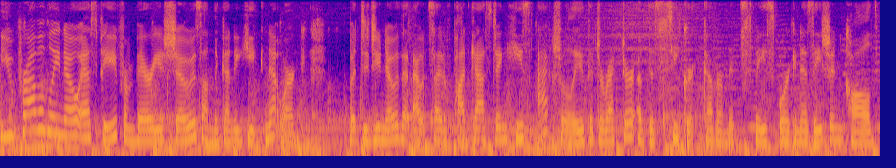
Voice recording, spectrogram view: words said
You probably know SP from various shows on the Gonna Geek Network. But did you know that outside of podcasting, he's actually the director of the secret government space organization called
